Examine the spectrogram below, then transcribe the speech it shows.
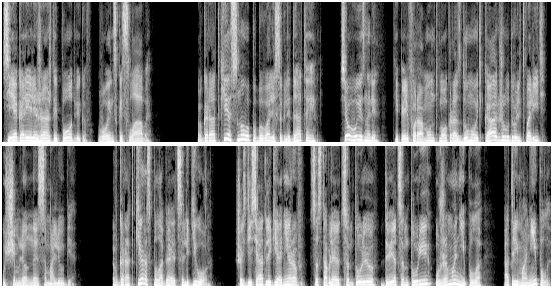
Все горели жаждой подвигов, воинской славы. В городке снова побывали соглядатые, все вызнали. Теперь Фарамунд мог раздумывать, как же удовлетворить ущемленное самолюбие. В городке располагается легион. 60 легионеров составляют центурию, две центурии уже манипула, а три манипулы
